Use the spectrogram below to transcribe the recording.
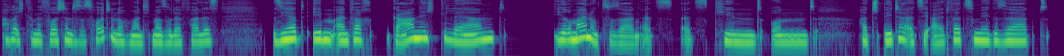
Aber ich kann mir vorstellen, dass es heute noch manchmal so der Fall ist. Sie hat eben einfach gar nicht gelernt, ihre Meinung zu sagen als, als Kind und hat später, als sie alt war, zu mir gesagt,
